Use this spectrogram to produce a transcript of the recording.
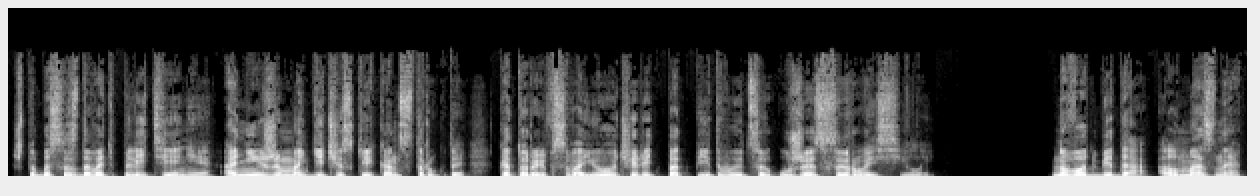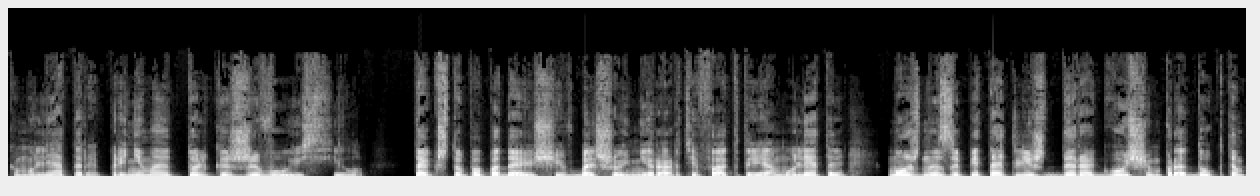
чтобы создавать плетения, они а же магические конструкты, которые в свою очередь подпитываются уже сырой силой. Но вот беда, алмазные аккумуляторы принимают только живую силу, так что попадающие в большой мир артефакты и амулеты можно запитать лишь дорогущим продуктом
